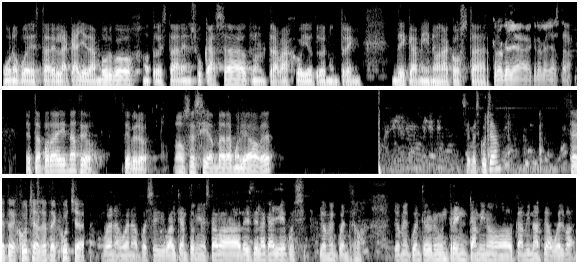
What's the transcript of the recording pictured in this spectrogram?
Uno puede estar en la calle de Hamburgo, otro estar en su casa, otro en el trabajo y otro en un tren de camino a la costa. Creo que ya, creo que ya está. ¿Está por ahí, Ignacio? Sí, pero no sé si andará muy liado, a ver. ¿Se me escucha? Se te escucha, se te escucha. Bueno, bueno, pues igual que Antonio estaba desde la calle, pues yo me encuentro, yo me encuentro en un tren camino, camino hacia Huelva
